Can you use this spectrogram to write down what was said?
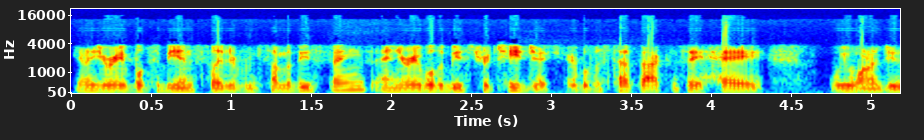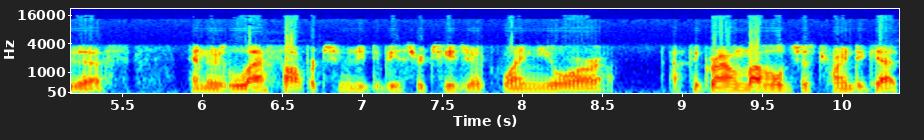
you know you're able to be insulated from some of these things and you're able to be strategic. You're able to step back and say hey we want to do this. And there's less opportunity to be strategic when you're at the ground level just trying to get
